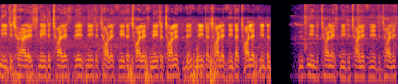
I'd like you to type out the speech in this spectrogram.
need a toilet, need a toilet, need a toilet, need a toilet, need a toilet, need a toilet, need a toilet, need a need a toilet, need a toilet, need a toilet.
